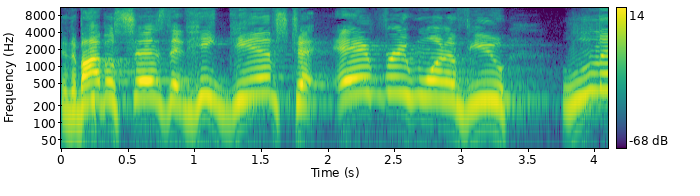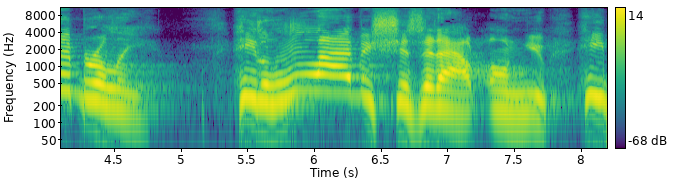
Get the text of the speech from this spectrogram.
And the Bible says that He gives to every one of you liberally. He lavishes it out on you, He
